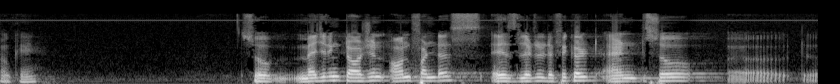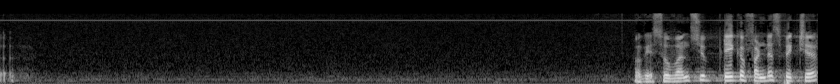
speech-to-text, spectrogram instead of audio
Okay. So measuring torsion on fundus is little difficult, and so uh, okay. So once you take a fundus picture,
